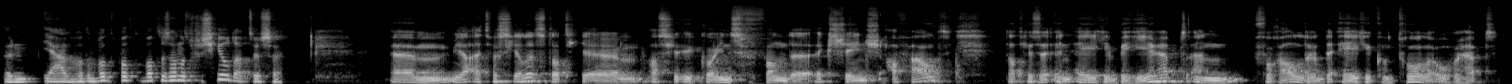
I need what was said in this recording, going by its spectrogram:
een ja, wat, wat, wat, wat is dan het verschil daartussen? Um, ja, het verschil is dat je, ehm, als je je coins van de exchange afhaalt, dat je ze in eigen beheer hebt en vooral er de eigen controle over hebt.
